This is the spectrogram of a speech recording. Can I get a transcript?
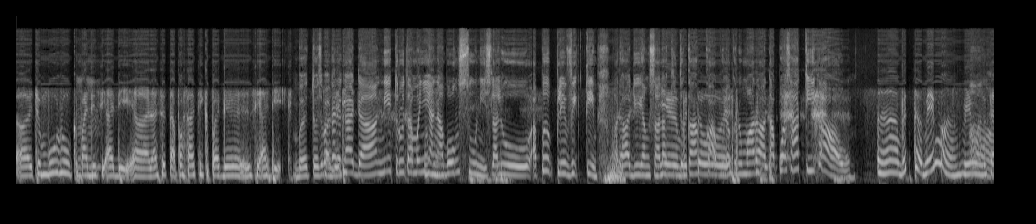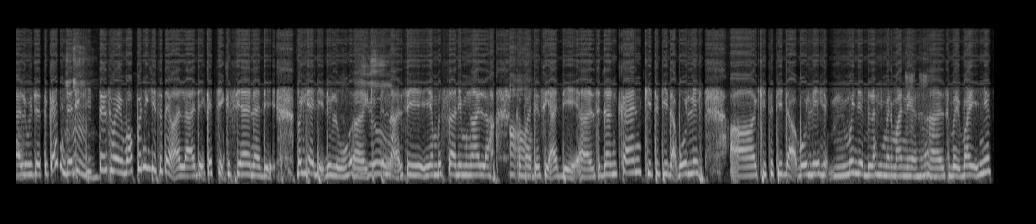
uh, cemburu kepada mm-hmm. si adik uh, rasa tak puas hati kepada si adik betul sebab uh, kadang-kadang ni terutamanya mm-hmm. anak bongsu ni selalu apa play victim padahal dia yang salah yeah, kita betul. kakak pula kena marah tak puas hati tau Ha, betul. Memang memang ha. selalu macam tu kan. Jadi hmm. kita sebagai bapa ni kita tengok alah adik kecil kesian adik. Bagi adik dulu. Uh, kita nak si yang besar ni mengalah uh-uh. kepada si adik. Uh, sedangkan kita tidak boleh uh, kita tidak boleh menyebelahi mana-mana. Uh-huh. uh, sebaik-baiknya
